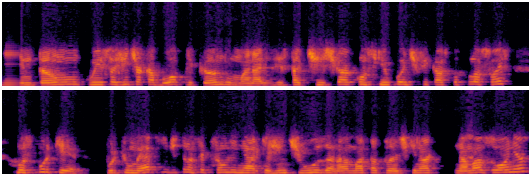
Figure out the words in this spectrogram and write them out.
E então, com isso, a gente acabou aplicando uma análise estatística, conseguiu quantificar as populações. Mas por quê? Porque o método de transecção linear que a gente usa na Mata Atlântica e na, na Amazônia,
